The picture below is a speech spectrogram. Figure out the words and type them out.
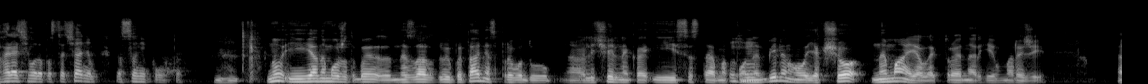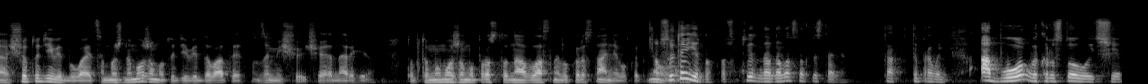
гарячим водопостачанням населені пункти. Ну і я не можу тебе не задати тобі питання з приводу е, лічильника і системи по нетбілінгу. Якщо немає електроенергії в мережі, е, що тоді відбувається? Ми ж не можемо тоді віддавати заміщуючу енергію. Тобто ми можемо просто на власне використання використовувати. Абсолютно вірно. Абсолютно вірно, на, власне використання. Так, ти правий. Або використовуючи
